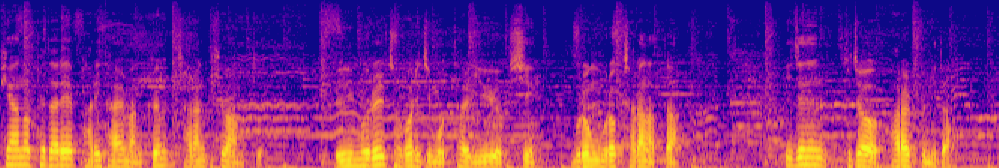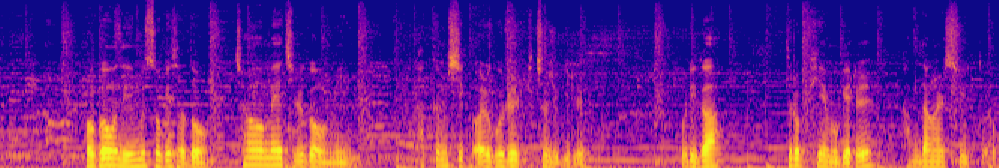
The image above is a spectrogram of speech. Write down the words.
피아노 페달에 발이 닿을 만큼 자란 키와 함께 의무를 저버리지 못할 이유 역시 무럭무럭 자라났다. 이제는 그저 바랄 뿐이다. 버거운 의무 속에서도 처음의 즐거움이 가끔씩 얼굴을 비춰주기를 우리가 트로피의 무게를 감당할 수 있도록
